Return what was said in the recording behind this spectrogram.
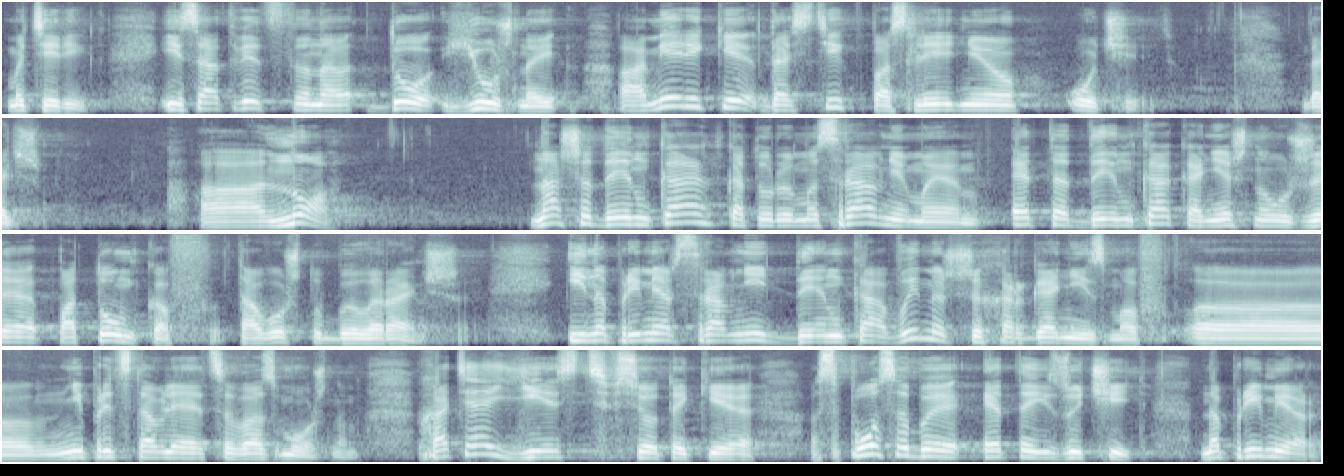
материк. И, соответственно, до Южной Америки достиг в последнюю очередь. Дальше. А, но Наша ДНК, которую мы сравниваем, это ДНК, конечно, уже потомков того, что было раньше. И, например, сравнить ДНК вымерших организмов э, не представляется возможным. Хотя есть все-таки способы это изучить. Например,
